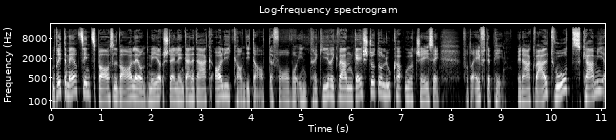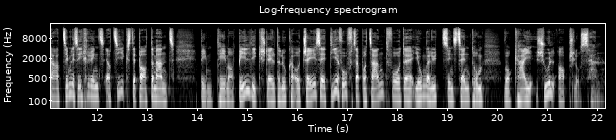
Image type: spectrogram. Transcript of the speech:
Am 3. März sind es Basel-Wahlen und wir stellen in diesen Tagen alle Kandidaten vor, die in die Regierung wollen. Gestern der Luca Urcese von der FDP. Wenn er gewählt wurde, käme er ziemlich sicher ins Erziehungsdepartement. Beim Thema Bildung stellt Luca Ocese die 15% der jungen Leute ins Zentrum, die keinen Schulabschluss haben.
